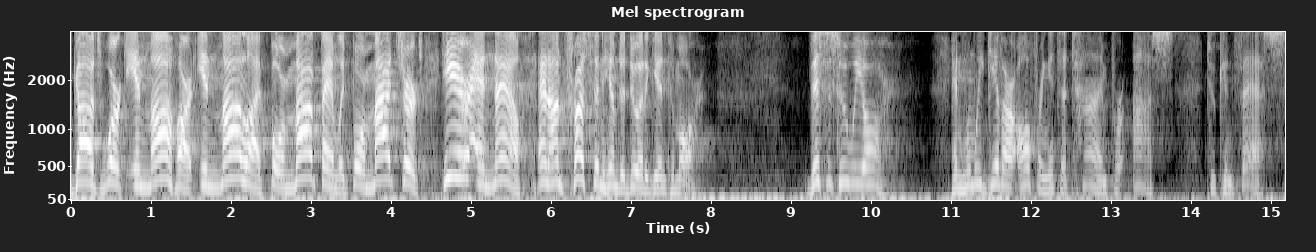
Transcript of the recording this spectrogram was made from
God's work in my heart, in my life, for my family, for my church, here and now, and I'm trusting Him to do it again tomorrow. This is who we are. And when we give our offering, it's a time for us to confess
